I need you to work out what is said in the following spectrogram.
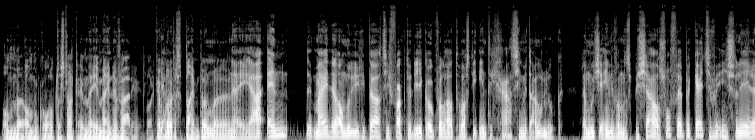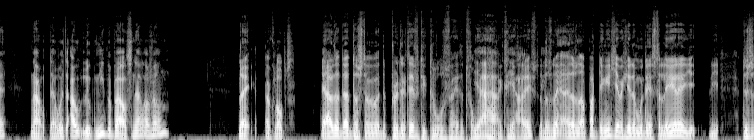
om, uh, om een call op te starten, in, in mijn ervaring. Ik heb ja. nooit getimed hoor. Maar. Nee, ja, en de, mijn andere irritatiefactor die ik ook wel had, was die integratie met Outlook. Daar moet je een of ander speciaal softwarepakketje voor installeren. Nou, daar wordt Outlook niet bepaald sneller van. Nee, dat klopt. Ja, dat, dat, dat is de, de productivity tools, heet het volgens ja, ja. Dat, is een, dat is een apart dingetje wat je dan moet installeren. Je, die, dus,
